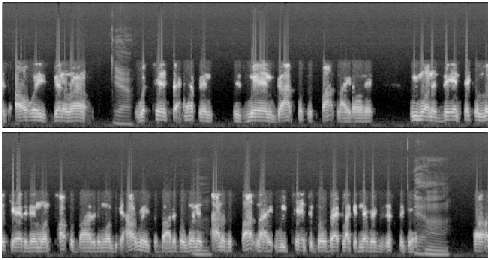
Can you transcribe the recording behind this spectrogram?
has always been around Yeah. what tends to happen is when God puts a spotlight on it, we want to then take a look at it and want to talk about it and want to be outraged about it. But when it's out of the spotlight, we tend to go back like it never exists again. Yeah. mm, Uh,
